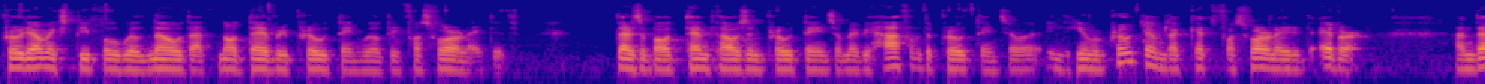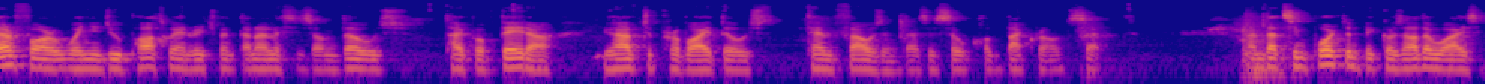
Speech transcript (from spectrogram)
proteomics people will know that not every protein will be phosphorylated. There's about 10,000 proteins, or maybe half of the proteins in the human proteome that get phosphorylated ever. And therefore, when you do pathway enrichment analysis on those type of data, you have to provide those 10,000 as a so-called background set. And that's important because otherwise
